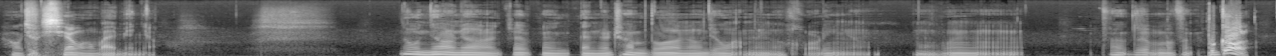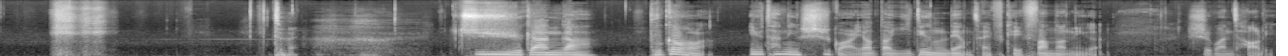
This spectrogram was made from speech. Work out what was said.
然后就先往外面尿。那我尿着尿着，就感感觉差不多了，然后就往那个火里面，嗯嗯，发这不不够了，对，巨尴尬，不够了，因为他那个试管要到一定的量才可以放到那个试管槽里，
